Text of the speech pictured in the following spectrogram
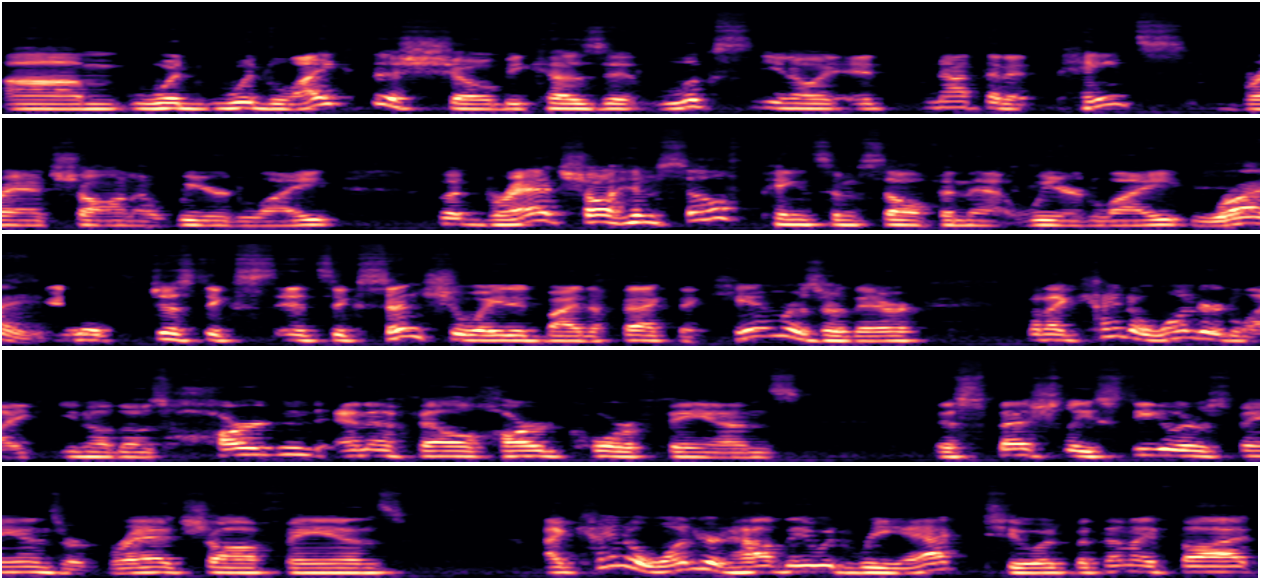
um, would would like this show because it looks, you know, it not that it paints Bradshaw in a weird light, but Bradshaw himself paints himself in that weird light. Right. And it's just it's accentuated by the fact that cameras are there but I kind of wondered, like, you know, those hardened NFL hardcore fans, especially Steelers fans or Bradshaw fans, I kind of wondered how they would react to it. But then I thought,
